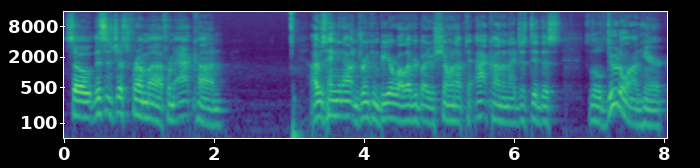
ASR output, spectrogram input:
So this is just from uh, from AtCon. I was hanging out and drinking beer while everybody was showing up to AtCon, and I just did this little doodle on here,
